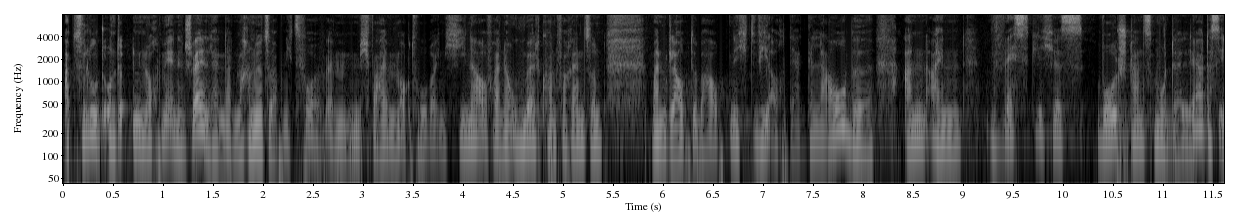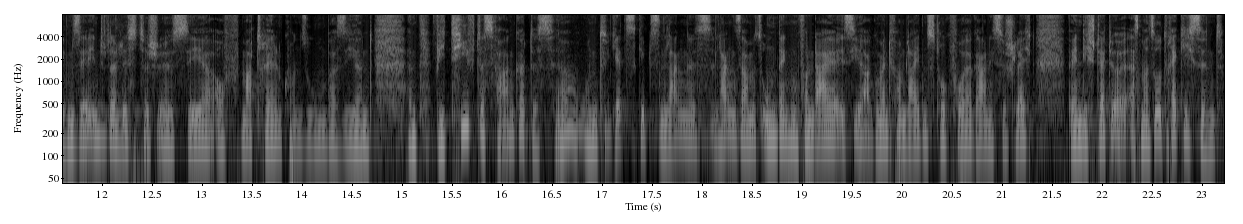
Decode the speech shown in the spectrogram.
Absolut und noch mehr in den Schwellenländern, machen wir uns überhaupt nichts vor. Ähm, ich war im Oktober in China auf einer Umweltkonferenz und man glaubt überhaupt nicht, wie auch der Glaube an ein westliches Wohlstandsmodell, ja, das eben sehr individualistisch ist, sehr auf materiellen Konsum basierend, ähm, wie tief das verankert ist. Ja? Und jetzt gibt es ein langes, langsames Umdenken. Von daher ist Ihr Argument vom Leidensdruck vorher gar nicht so schlecht. Wenn die Städte erstmal so dreckig sind,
